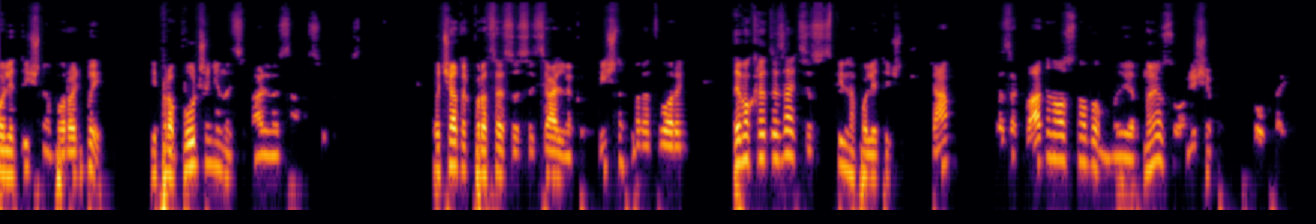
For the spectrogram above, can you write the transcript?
політичної боротьби і пробудження національної самосвідомості. Початок процесу соціально-економічних перетворень, демократизація суспільно-політичного життя та закладена основа мирної зовнішньої політики України.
